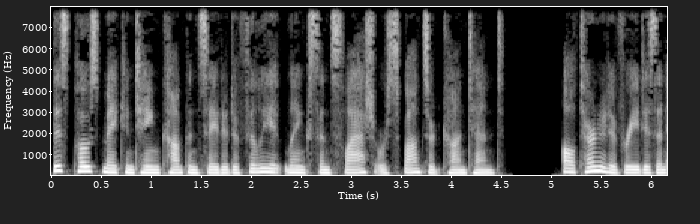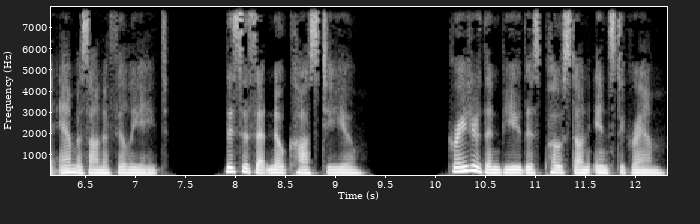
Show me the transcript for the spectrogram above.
This post may contain compensated affiliate links and slash or sponsored content. Alternative Read is an Amazon affiliate. This is at no cost to you. Greater than view this post on Instagram.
